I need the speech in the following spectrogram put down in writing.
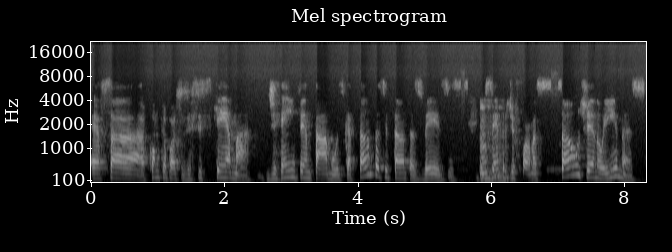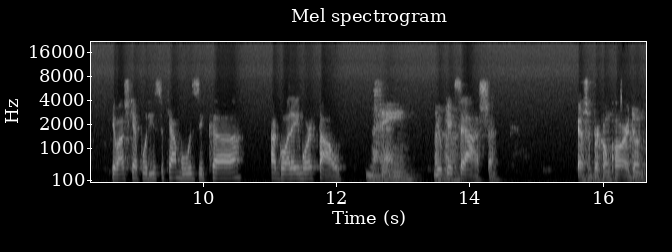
essa, como que eu posso dizer, esse esquema de reinventar a música tantas e tantas vezes, Uhum. e sempre de formas tão genuínas, que eu acho que é por isso que a música agora é imortal, né? Sim. E o que, que você acha? Eu super concordo.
